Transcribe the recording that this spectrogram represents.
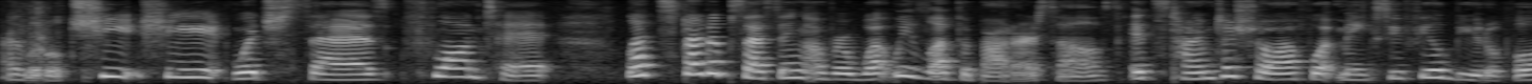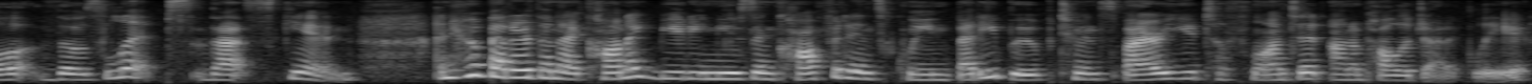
our little cheat sheet, which says, flaunt it. Let's start obsessing over what we love about ourselves. It's time to show off what makes you feel beautiful, those lips, that skin. And who better than iconic beauty muse and confidence queen Betty Boop to inspire you to flaunt it unapologetically.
